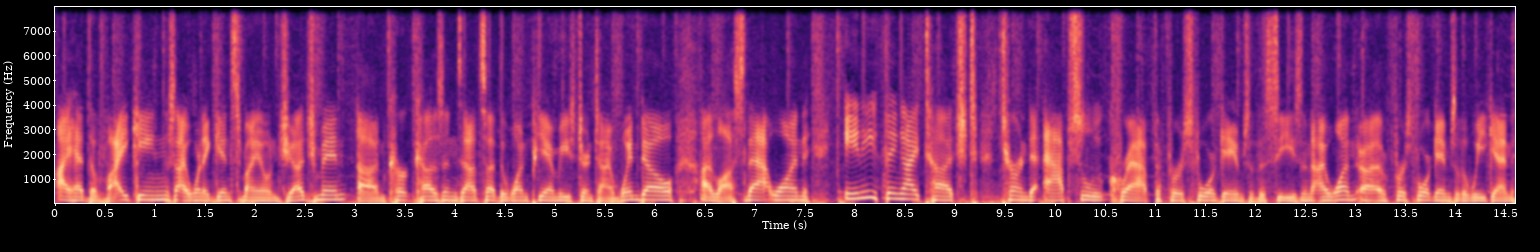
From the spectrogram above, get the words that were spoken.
I had the Vikings. I went against my own judgment uh, on Kirk Cousins outside the 1 p.m. Eastern time window. I lost that one. Anything I touched turned to absolute crap the first four games of the season. I won uh, first four games of the weekend.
